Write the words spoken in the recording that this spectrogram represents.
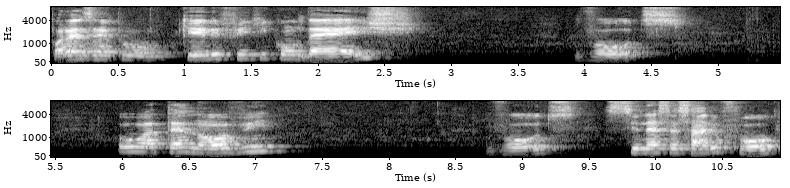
por exemplo, que ele fique com 10 volts ou até 9 volts, se necessário for,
